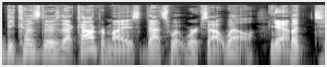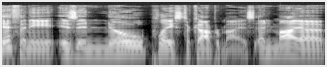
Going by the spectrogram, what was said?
because there's that compromise, that's what works out well. Yeah. But Tiffany is in no place to compromise, and Maya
